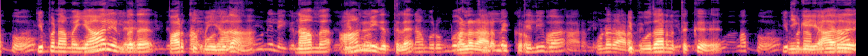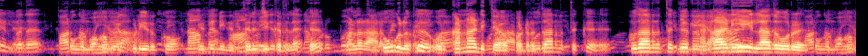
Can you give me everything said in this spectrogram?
அப்போ இப்ப நாம யார் என்பதை பார்க்கும் போதுதான் நாம ஆன்மீகத்துல வளர ஆரம்பிக்கிறோம். தெளிவா உணர இப்ப உதாரணத்துக்கு நீங்க யாரு என்பதை உங்க முகம் எப்படி இருக்கும் என்று நீங்க தெரிஞ்சுக்கிறதுல வளர உங்களுக்கு ஒரு கண்ணாடி தேவைப்படுறது. உதாரணத்துக்கு உதாரணத்துக்கு கண்ணாடியே இல்லாத ஒரு உங்க முகம்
